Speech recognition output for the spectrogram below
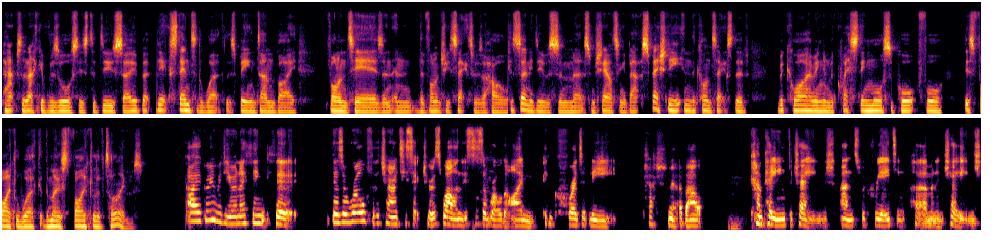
perhaps a lack of resources to do so, but the extent of the work that's being done by volunteers and, and the voluntary sector as a whole could certainly do with some uh, some shouting about, especially in the context of requiring and requesting more support for this vital work at the most vital of times. I agree with you, and I think that there's a role for the charity sector as well, and this is a role that I'm incredibly passionate about hmm. campaigning for change and for creating permanent change.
